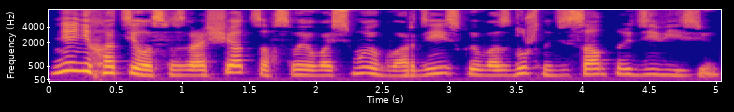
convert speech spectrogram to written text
Мне не хотелось возвращаться в свою восьмую гвардейскую воздушно-десантную дивизию,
